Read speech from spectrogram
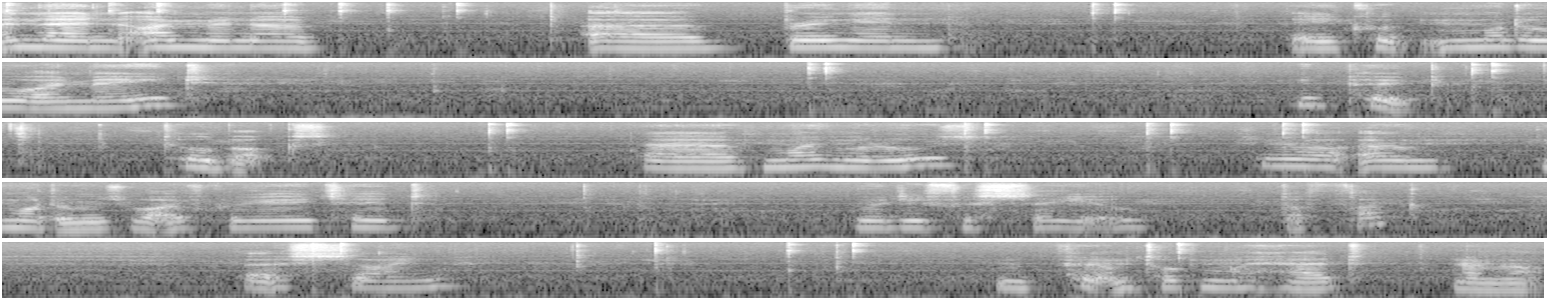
And then I'm gonna uh, bring in a quick model I made. You poop. Toolbox. Uh, my models. Know, um, models what I've created. Ready for sale. The fuck? A sign. I'm put it on top of my head. No, I'm not.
